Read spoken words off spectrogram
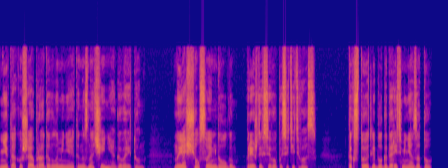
«Не так уж и обрадовало меня это назначение», — говорит он. «Но я счел своим долгом прежде всего посетить вас. Так стоит ли благодарить меня за то,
